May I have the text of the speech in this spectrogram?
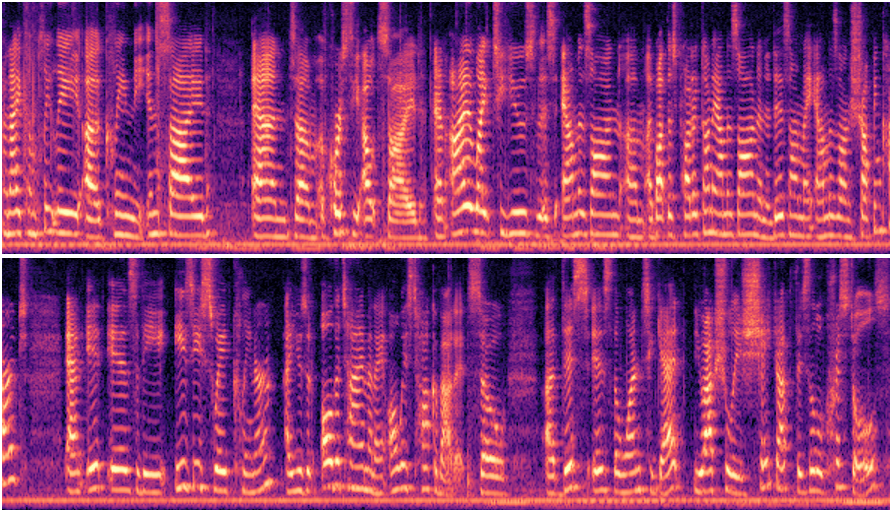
and I completely uh, cleaned the inside and um, of course the outside. And I like to use this Amazon, um, I bought this product on Amazon and it is on my Amazon shopping cart. And it is the Easy Suede Cleaner. I use it all the time and I always talk about it. So uh, this is the one to get. You actually shake up these little crystals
